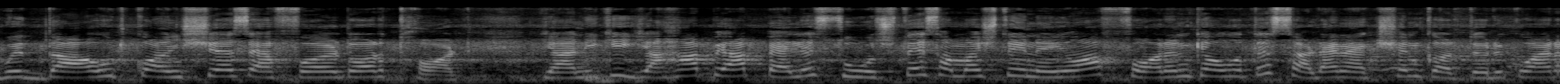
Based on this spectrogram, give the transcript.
विदाउट कॉन्शियस एफर्ट और थॉट यानी कि यहाँ पे आप पहले सोचते, समझते नहीं हो, आप फ़ौरन क्या होते हैं? सडन एक्शन करते हो require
